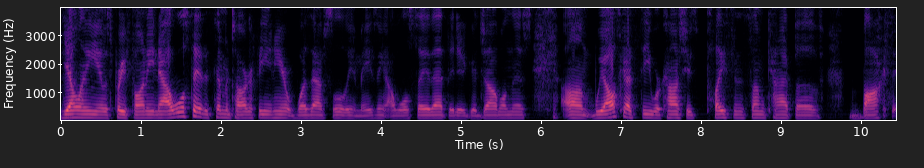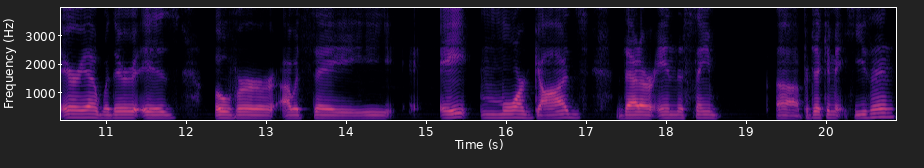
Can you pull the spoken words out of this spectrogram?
yelling. It was pretty funny. Now I will say the cinematography in here was absolutely amazing. I will say that they did a good job on this. Um, we also got to see where Khonshu's placed in some type of box area where there is over, I would say, eight more gods that are in the same uh, predicament he's in.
